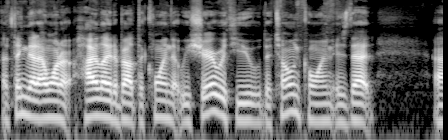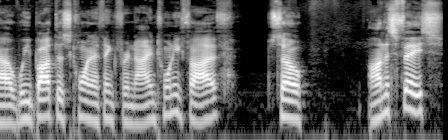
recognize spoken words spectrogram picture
a thing that I want to highlight about the coin that we share with you, the tone coin, is that uh, we bought this coin I think for 925. So on its face,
